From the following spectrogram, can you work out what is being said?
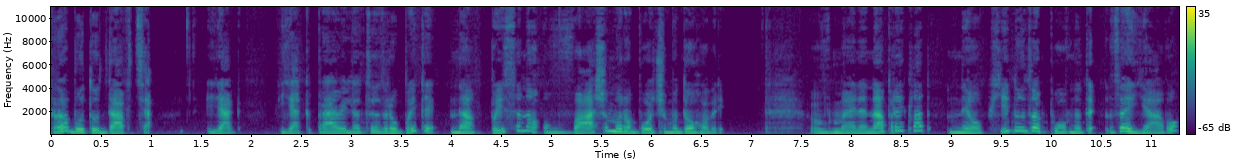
роботодавця. Як, як правильно це зробити, написано у вашому робочому договорі. В мене, наприклад, необхідно заповнити заяву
